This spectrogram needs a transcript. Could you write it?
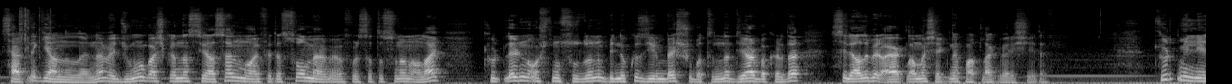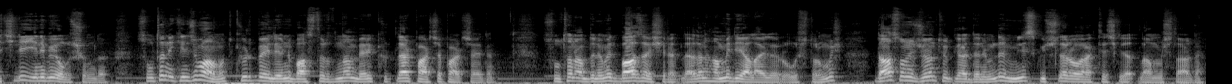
Sertlik yanlılarına ve Cumhurbaşkanı'na siyasal muhalefete son verme fırsatı sunan olay Kürtlerin hoşnutsuzluğunun 1925 Şubat'ında Diyarbakır'da silahlı bir ayaklanma şeklinde patlak verişiydi. Kürt milliyetçiliği yeni bir oluşumdu. Sultan II. Mahmut Kürt beylerini bastırdığından beri Kürtler parça parçaydı. Sultan Abdülhamit bazı aşiretlerden Hamidiye alayları oluşturmuş, daha sonra Jön Türkler döneminde milis güçler olarak teşkilatlanmışlardı.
